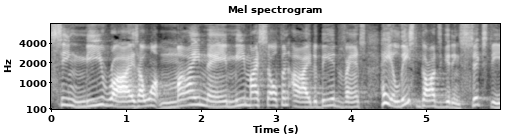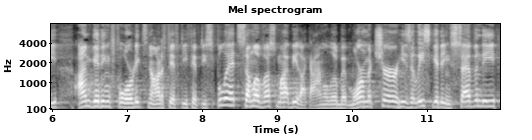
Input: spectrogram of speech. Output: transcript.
seeing me rise. I want my name, me, myself, and I to be advanced. Hey, at least God's getting 60. I'm getting 40. It's not a 50 50 split. Some of us might be like, I'm a little bit more mature. He's at least getting 70,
